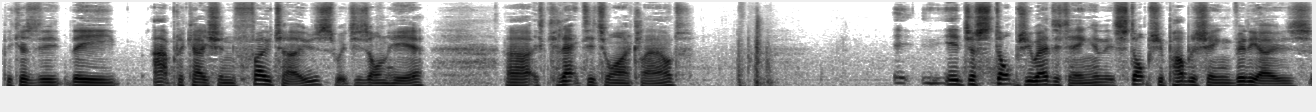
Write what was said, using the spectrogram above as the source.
because the the application photos which is on here uh, is connected to iCloud it, it just stops you editing and it stops you publishing videos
